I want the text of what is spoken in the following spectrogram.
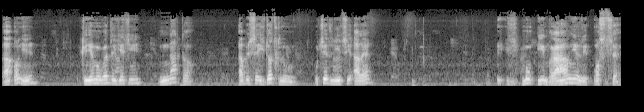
A oni k němu vedli děti na to, aby se jich dotknul učedníci, ale mu jim bránili ostře.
